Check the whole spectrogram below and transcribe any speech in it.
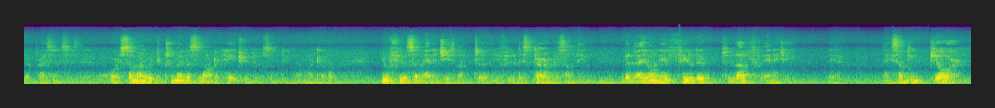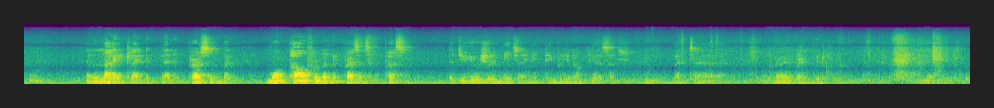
the presence is there, or someone with a tremendous amount of hatred or something or whatever, you feel some energies, not uh, you feel disturbed or something. But I only feel the love energy there, like something pure and light, like the, like the person, but more powerful than the presence of a person. that you usually meet. You know, you meet people you don't feel such, but uh, very, very beautiful. Very beautiful.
